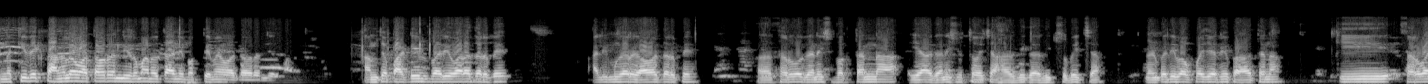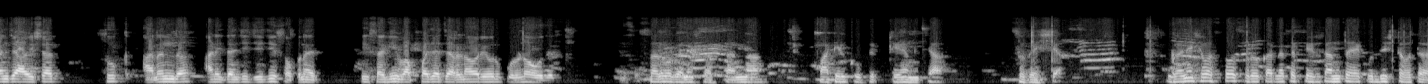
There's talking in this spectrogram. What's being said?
नक्कीच एक चांगलं वातावरण निर्माण होतं आणि भक्तिमय वातावरण निर्माण होतं. आमच्या पाटील परिवारातर्फे अलिमगर गावातर्फे सर्व गणेश भक्तांना या गणेश उत्सवाच्या हार्दिक हार्दिक शुभेच्छा. गणपती बाप्पाची प्रार्थना की सर्वांच्या आयुष्यात सुख आनंद आणि त्यांची जी जी स्वप्न आहेत ती सगळी बाप्पाच्या चरणावर येऊन पूर्ण होऊ देत. सर्व गणेश भक्तांना पाटील कुपेटे यांच्या शुभेच्छा. गणेशोत्सव सुरू करण्याचं तीर्थांचं एक उद्दिष्ट होतं.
